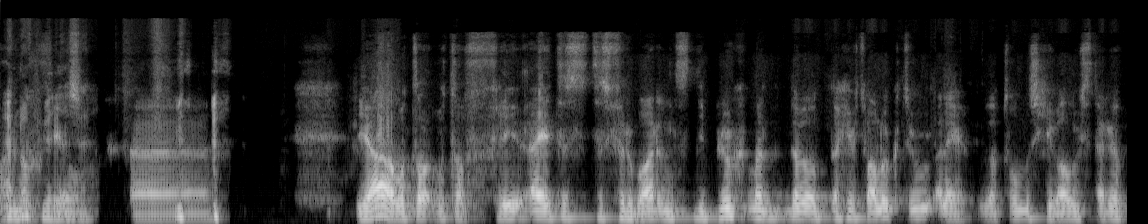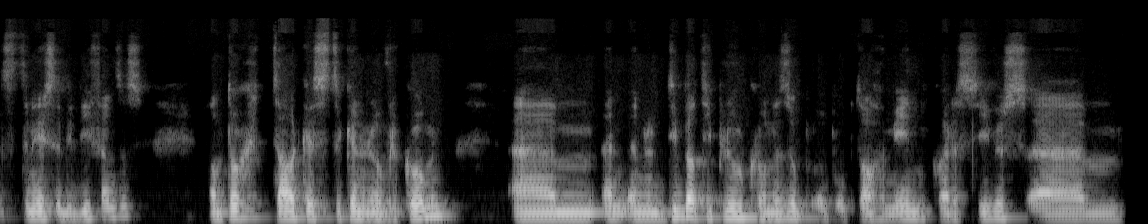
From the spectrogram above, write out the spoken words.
En nog. Uh, ja, wat dat, het, is, het is verwarrend. Die ploeg, maar dat, dat geeft wel ook toe, allee, dat toont misschien wel hoe sterk dat ten eerste die defense is, van toch telkens te kunnen overkomen. Um, en, en hoe diep dat die ploeg gewoon is op, op, op het algemeen, qua receivers, um,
